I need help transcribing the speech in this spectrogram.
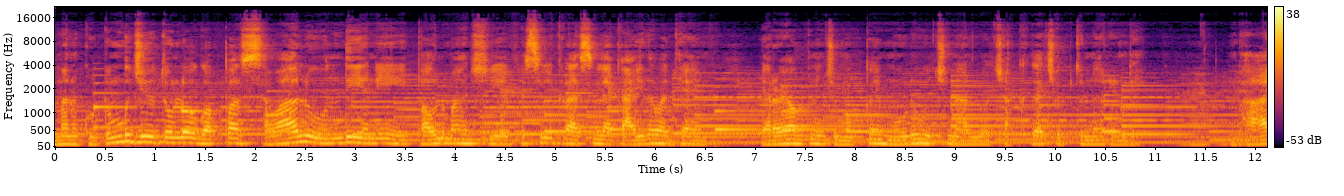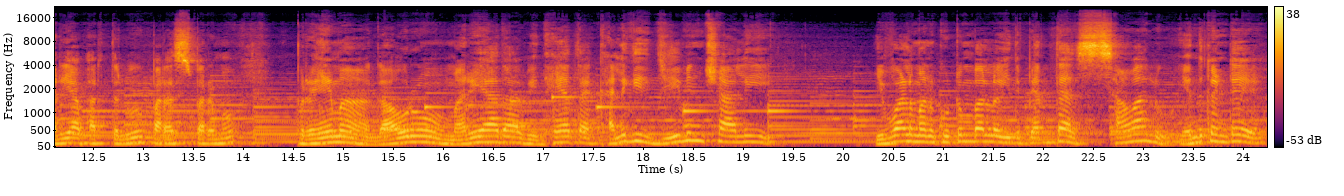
మన కుటుంబ జీవితంలో గొప్ప సవాలు ఉంది అని పౌలు మహర్షి ఎఫ్ఎస్సీలకు రాసిన లేక ఐదవ అధ్యాయం ఇరవై ఒకటి నుంచి ముప్పై మూడు వచనాల్లో చక్కగా చెప్తున్నారండి. భార్యాభర్తలు పరస్పరము ప్రేమ గౌరవం మర్యాద విధేయత కలిగి జీవించాలి. ఇవాళ మన కుటుంబాల్లో ఇది పెద్ద సవాలు. ఎందుకంటే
